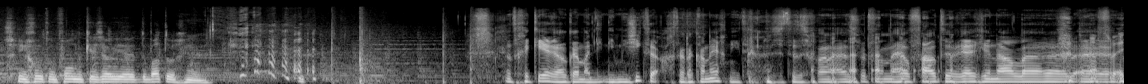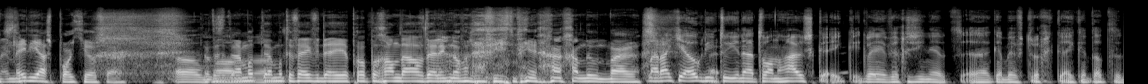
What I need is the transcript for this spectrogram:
Misschien goed om volgende keer zo je debat doorgingen. Dat gekeer ook, hè, maar die, die muziek erachter, dat kan echt niet. Dus het is gewoon een soort van heel foute regionaal eh, eh, vreselijk. mediaspotje of zo. Oh, Dat is, daar, moet, daar moet de VVD-propagandaafdeling nog wel even iets meer aan gaan doen. Maar eh, Maar had je ook niet toen je naar Twan Huis keek? Ik weet niet of je gezien hebt. eh, ik heb even teruggekeken. Dat het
